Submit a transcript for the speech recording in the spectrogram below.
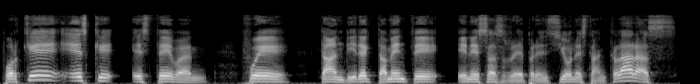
¿Por qué es que Esteban fue tan directamente en esas reprensiones tan claras.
